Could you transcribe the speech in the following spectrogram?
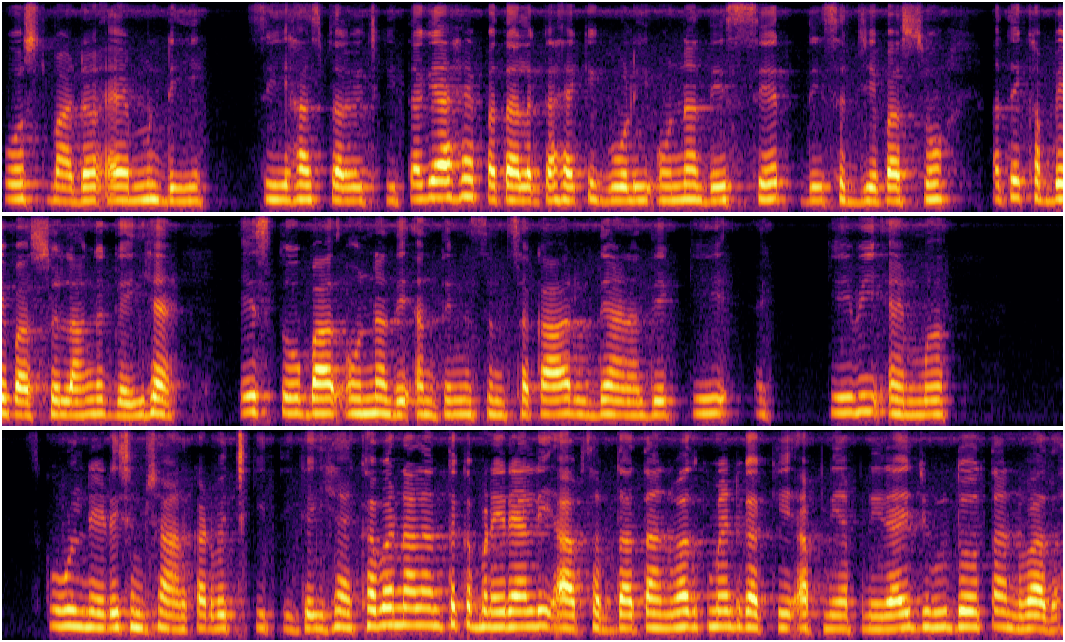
ਪੋਸਟਮਾਰਟਮ ਐਮਡੀ ਸੀ ਹਸਪਤਾਲ ਵਿੱਚ ਕੀਤਾ ਗਿਆ ਹੈ। ਪਤਾ ਲੱਗਾ ਹੈ ਕਿ ਗੋਲੀ ਉਹਨਾਂ ਦੇ ਸਿਰ ਦੇ ਸੱਜੇ ਪਾਸੋਂ ਅਤੇ ਖੱਬੇ ਪਾਸੋਂ ਲੰਘ ਗਈ ਹੈ। ਇਸ ਤੋਂ ਬਾਅਦ ਉਹਨਾਂ ਦੇ ਅੰਤਿਮ ਸੰਸਕਾਰ ਲੁਧਿਆਣਾ ਦੇ ਕੇ ਕੇਵੀਐਮ ਸਕੂਲ ਨੇੜੇ ਸ਼ਮਸ਼ਾਨ ਵਿੱਚ ਕੀਤੀ ਗਈ ਹੈ। ਖਬਰ ਨਾਲ ਅੰਤ ਤੱਕ ਬਣੇ ਰਹਿਣ ਲਈ ਆਪ ਸਭ ਦਾ ਧੰਨਵਾਦ। ਕਮੈਂਟ ਕਰਕੇ ਆਪਣੀ ਆਪਣੀ ਰਾਏ ਜ਼ਰੂਰ ਦਿਓ। ਧੰਨਵਾਦ।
